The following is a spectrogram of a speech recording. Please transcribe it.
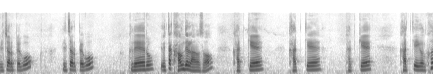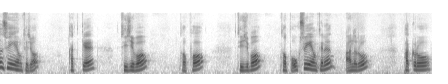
일자로 빼고 일자로 빼고 그대로 여기 딱 가운데를 나눠서 같게 같게 같게 같게 이건 컨스윙의 형태죠. 같게 뒤집어 덮어 뒤집어 덮어. 옥스윙의 형태는 안으로 밖으로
